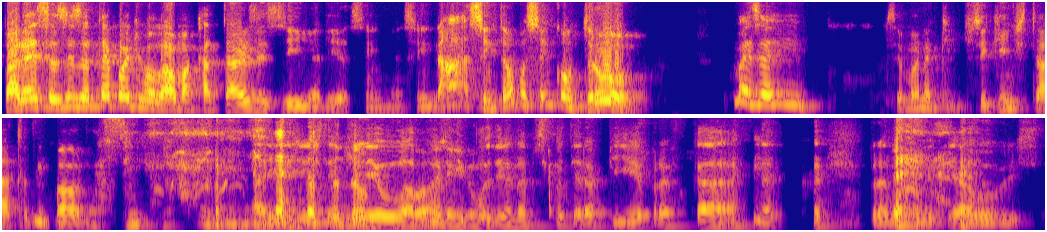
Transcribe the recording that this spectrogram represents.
Parece, às vezes até pode rolar uma catarsezinha ali, assim, né? assim, nossa, então você encontrou. Mas aí, semana que, seguinte tá tudo igual, né? Assim. Aí a gente tem que ler o abuso de poder na psicoterapia para ficar, né? para não cometer a obras.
